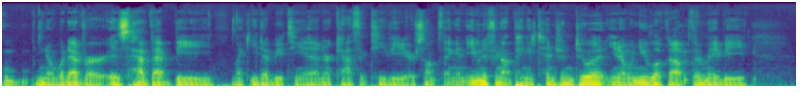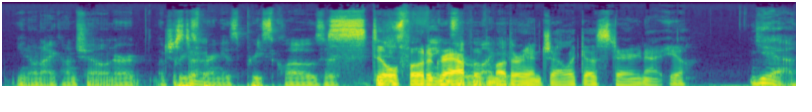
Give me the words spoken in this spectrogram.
you know whatever is have that be like EWTN or Catholic TV or something and even if you're not paying attention to it you know when you look up there may be you know an icon shown or a Just priest a- wearing his priest clothes or Still just things that photograph of remind you. Mother Angelica staring at you. yeah.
